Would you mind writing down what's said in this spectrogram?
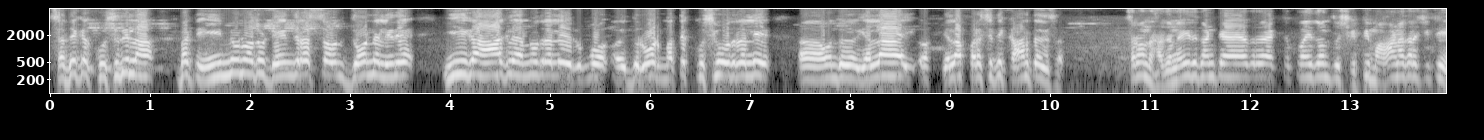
ಸದ್ಯಕ್ಕೆ ಕುಸಿದಿಲ್ಲ. ಬಟ್ ಇನ್ನೂ ಅದು ಡೇಂಜರಸ್ ಒಂದು ಝೋನ್ನಲ್ಲಿ ಇದೆ. ಈಗ ಆಗ್ಲೇ ಅನ್ನೋದ್ರಲ್ಲಿ ರೋಡ್ ಮತ್ತೆ ಕುಸಿಯೋದ್ರಲ್ಲಿ ಒಂದು ಎಲ್ಲಾ ಎಲ್ಲಾ ಪರಿಸ್ಥಿತಿ ಕಾಣ್ತಾ ಇದೆ ಸರ್. ಸರ್ ಒಂದು ಹದಿನೈದು ಗಂಟೆ ಆದ್ರೆ ಆಗ್ತಪ್ಪ ಇದೊಂದು ಸಿಟಿ ಮಹಾನಗರ ಸಿಟಿ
